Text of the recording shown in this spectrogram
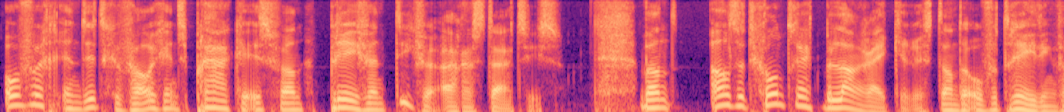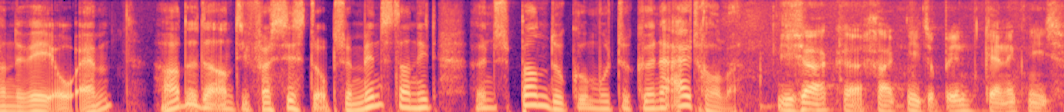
of er in dit geval geen sprake is van preventieve arrestaties. Want Als het grondrecht belangrijker is dan de overtreding van de WOM, hadden de antifascisten op zijn minst dan niet hun spandoeken moeten kunnen uitrollen. Die zaak uh, ga ik niet op in, ken ik niet.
